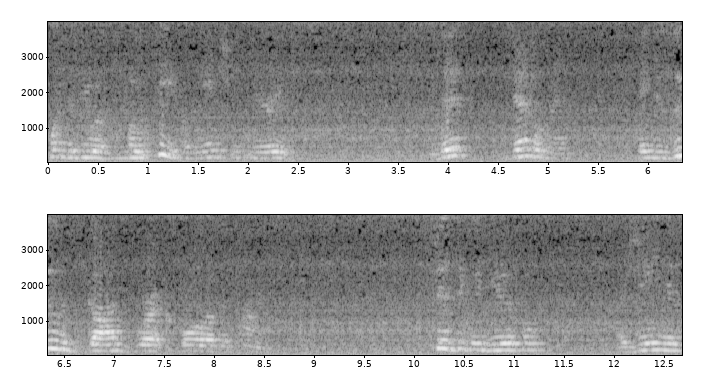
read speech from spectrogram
point of view of motif of the ancient Near East, this gentleman exudes God's work all of the time. Physically beautiful, a genius,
